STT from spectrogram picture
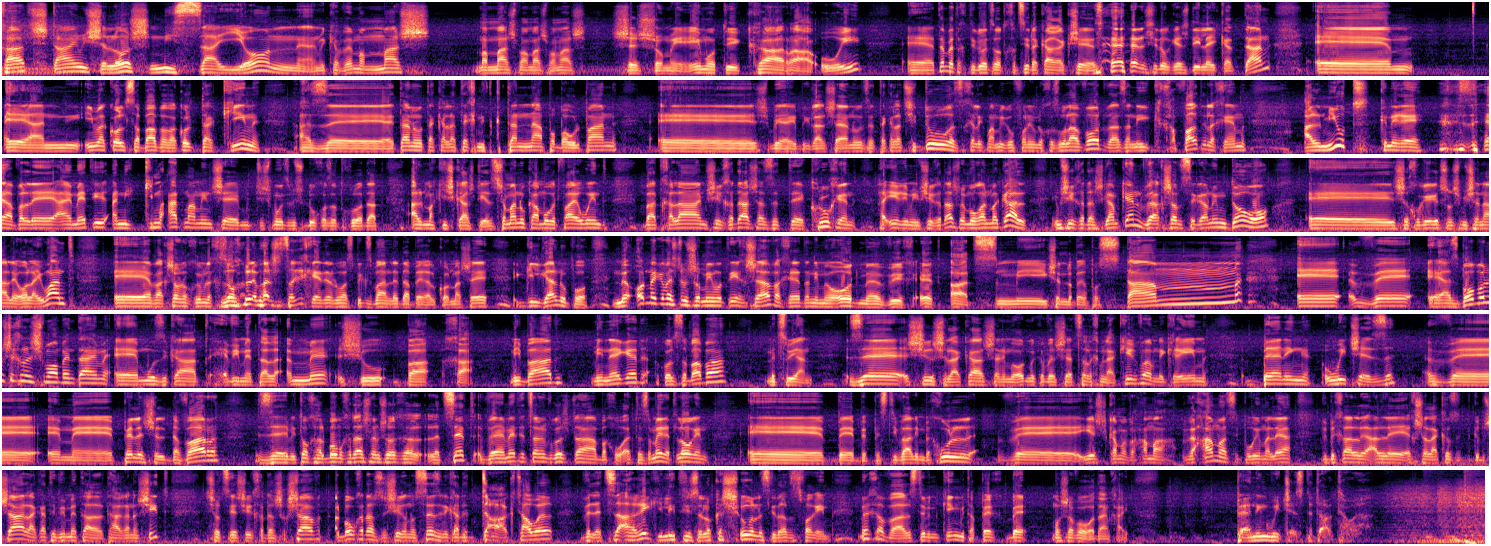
אחת, שתיים, שלוש, ניסיון. אני מקווה ממש, ממש, ממש, ממש ששומעים אותי כראוי. Uh, אתם בטח תדעו את זה עוד חצי דקה רק שלשידור יש דיליי קטן. Uh, uh, אני, אם הכל סבבה והכל תקין, אז uh, הייתה לנו תקלה טכנית קטנה פה באולפן. בגלל שהיה לנו איזה תקלת שידור, אז חלק מהמיקרופונים לא חזרו לעבוד, ואז אני חפרתי לכם על mute כנראה, אבל uh, האמת היא, אני כמעט מאמין שתשמעו את זה בשידור חוזר, תוכלו לדעת על מה קשקשתי. אז שמענו כאמור את Firewind בהתחלה עם שיר חדש, אז את uh, קרוכן האירים עם שיר חדש, ומורן מגל עם שיר חדש גם כן, ועכשיו סגרנו עם דורו, שחוגגת 30 שנה ל- All We Are, ועכשיו אנחנו יכולים לחזור למה שצריך, כי אין לנו מספיק זמן לדבר על כל מה שגלגלנו פה. מאוד מקווה שאתם שומעים אותי עכשיו, אחרת אני מאוד מביך את עצמי כשאני מדבר פה סתם. אה, ואז בואו בואו נמשיך לשמוע בינתיים אה, מוזיקת heavy metal משובחה. מבעד? מנגד? הכל סבבה? מצוין. זה שיר של להקה שאני מאוד מקווה שיצא לכם להכיר כבר, הם נקראים Burning Witches והם uh, פלא של דבר, זה מתוך האלבום החדש שלהם שהולך לצאת, והאמת יצא לפגוש את, הבחור, את הזמרת לורן אה, בפסטיבלים בחו"ל, ויש כמה וכמה וכמה סיפורים עליה, ובכלל על אה, איך שהלהקה הזאת התגבשה, להקת הביא מתה על טהרה נשית, שהוציאה שיר חדש עכשיו, אלבום חדש זה שיר הנושא, זה נקרא The Dark Tower, ולצערי גיליתי שזה לא קשור לסדרת הספרים, וחבל, סטיבן קינג מתהפך במושבו, הוא עדיין חי. Burning Witches, The Dark Tower.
